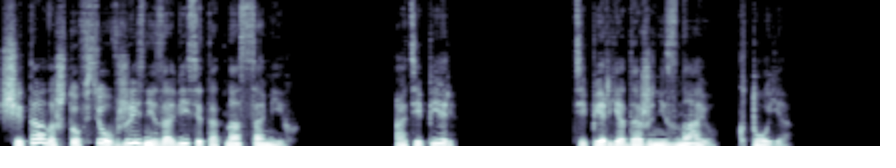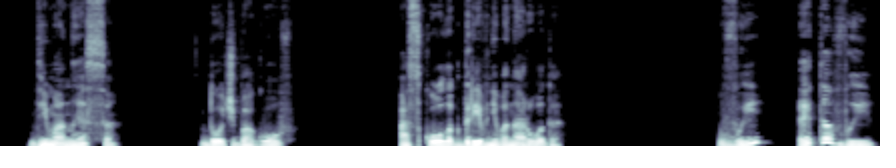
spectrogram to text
считала, что все в жизни зависит от нас самих. А теперь... Теперь я даже не знаю, кто я. Димонесса? Дочь богов? Осколок древнего народа? «Вы — это вы»,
